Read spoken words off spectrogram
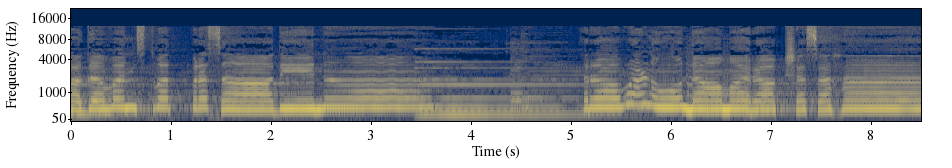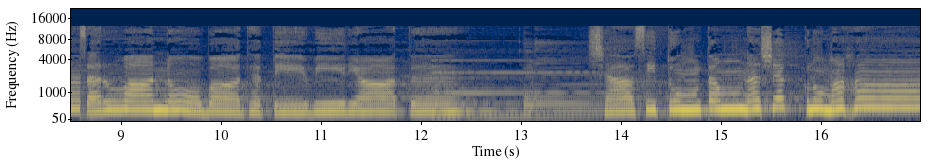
भगवन्स्त्वत्प्रसादेन। रावणो नाम राक्षसः। सर्वान्नो बाधते वीर्यात्। शासितुं तं न शक्नुमः।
